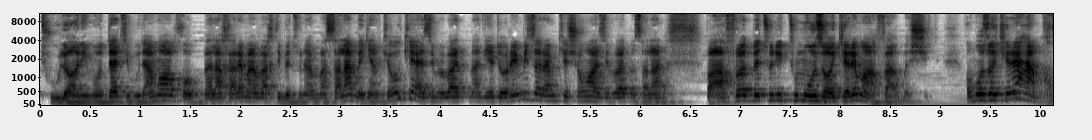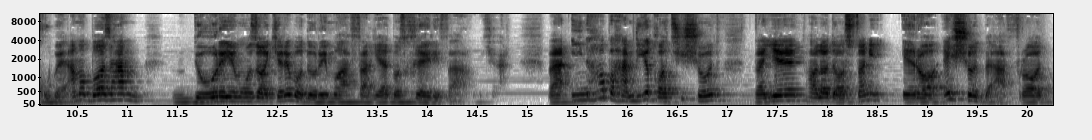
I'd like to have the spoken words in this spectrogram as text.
طولانی مدتی بود. اما خب بالاخره من وقتی بتونم مثلا بگم که okay از این به بعد من یه دوره می‌ذارم که شما از این بعد مثلا با افراد بتونید تو مذاکره موفق بشید. و خب مذاکره هم خوبه اما باز هم دوره مذاکره با دوره موفقیت باز خیلی فرق می‌کرد. و اینها با همدیگه قاطی شد و یه حالا داستانی ارائه شد به افراد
